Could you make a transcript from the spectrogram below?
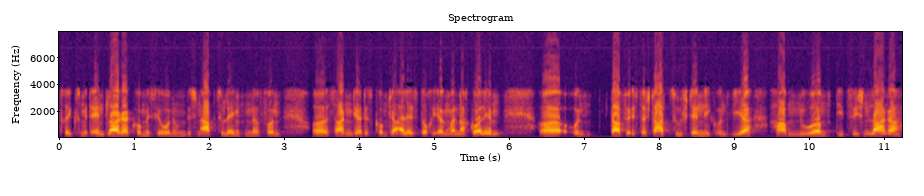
Tricks mit Endlagerkommissionen, um ein bisschen abzulenken davon, äh, sagen ja, das kommt ja alles doch irgendwann nach Gorleben. Äh, und dafür ist der Staat zuständig und wir haben nur die Zwischenlager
